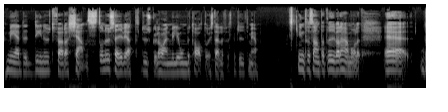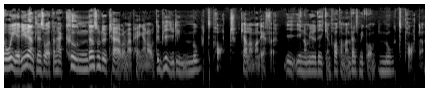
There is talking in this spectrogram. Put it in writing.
med din utförda tjänst och nu säger vi att du skulle ha en miljon betalt då istället för att det ska bli lite mer intressant att driva det här målet. Eh, då är det ju egentligen så att den här kunden som du kräver de här pengarna av, det blir ju din motpart, kallar man det för. I, inom juridiken pratar man väldigt mycket om motparten.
